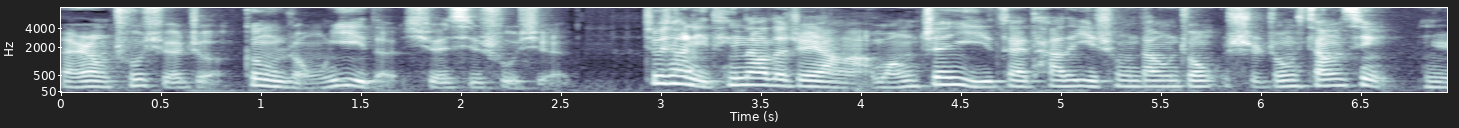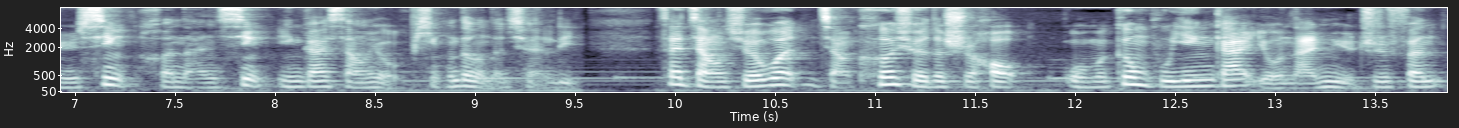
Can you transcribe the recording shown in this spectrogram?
来让初学者更容易的学习数学。就像你听到的这样啊，王贞仪在她的一生当中始终相信女性和男性应该享有平等的权利。在讲学问、讲科学的时候，我们更不应该有男女之分。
